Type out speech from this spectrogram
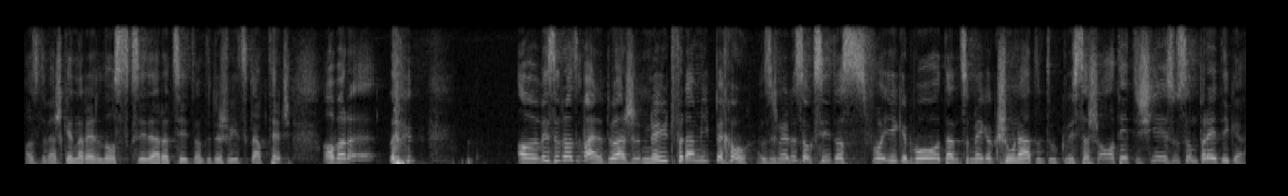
Also du wärst generell lost gewesen in dieser Zeit, wenn du in der Schweiz gelebt hättest. Aber, aber wisst ihr, was ich meine? Du hast nichts von dem mitbekommen. Es war nicht so, gewesen, dass es von irgendwo dann so mega geschaut hat und du gewusst hast, oh, dort ist Jesus am Predigen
